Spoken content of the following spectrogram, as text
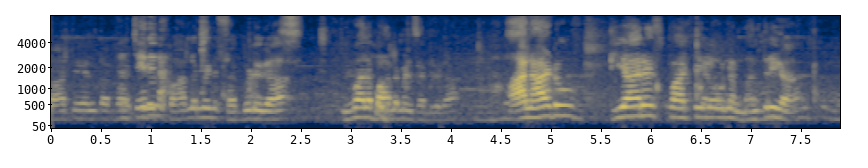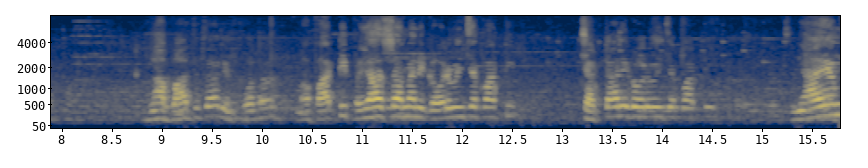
భారతీయ జనతా పార్టీ పార్లమెంట్ సభ్యుడిగా ఇవాళ పార్లమెంట్ సభ్యుడిగా ఆనాడు టిఆర్ఎస్ పార్టీలో ఉన్న మంత్రిగా నా బాధ్యత నేను పోతా. మా పార్టీ ప్రజాస్వామ్యాన్ని గౌరవించే పార్టీ. చట్టాన్ని గౌరవించే పార్టీ న్యాయం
